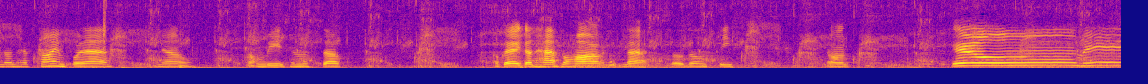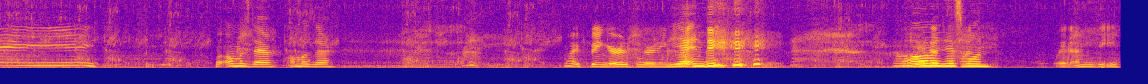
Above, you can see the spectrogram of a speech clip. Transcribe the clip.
don't have time for that. Know, zombies and stuff. Okay, I got half a heart left, so don't please, don't kill me. We're almost there. Almost there. My finger is hurting. Yeah, so- indeed. Okay, oh, only this fine. one. Wait, I need to eat.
